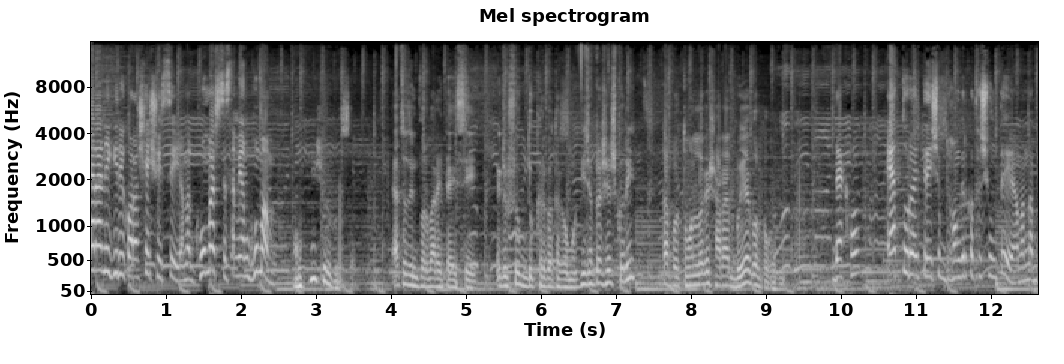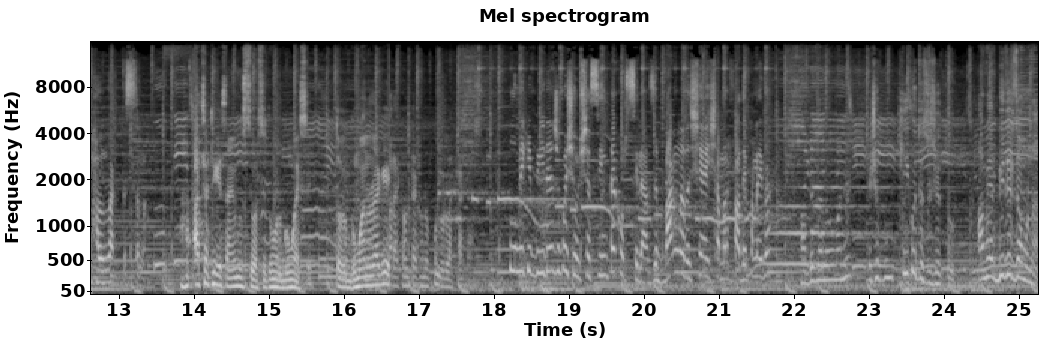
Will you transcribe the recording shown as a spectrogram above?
কেরানিগিরি করা শেষ হয়েছে আমার ঘুম আসতেছে আমি এখন ঘুমাম আরে কি শুরু করছ? এতদিন পর বাড়িতে আইছি একটু সুখ দুঃখের কথা কমো। হিসাবটা শেষ করি তারপর তোমার লগে সারা রাত বইয়া গল্প করব। দেখো এত রাত্রে এইসব ঢঙ্গের কথা শুনতে আমার না ভালো লাগতেছে না। আচ্ছা ঠিক আছে আমি বুঝতে পারছি তোমার ঘুমাইছে তবে ঘুমানোর আগে অ্যাকাউন্টে এখনও পনেরো লাখ টাকা আছে। তুমি কি বিদেশ বসে বসে চিন্তা করছিলা যে বাংলাদেশে আইসা আমার ফাঁদে পালাইবা ফাঁদে গেল মানে? এসব কি করতেছো সেতু? আমি আর বিদেশ যাব না।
